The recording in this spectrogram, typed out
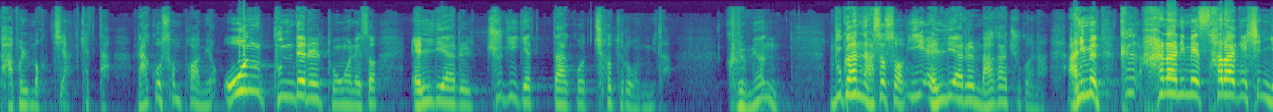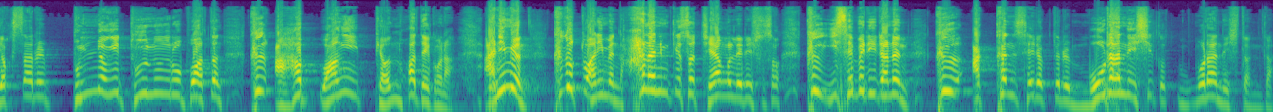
밥을 먹지 않겠다라고 선포하며 온 군대를 동원해서 엘리야를 죽이겠다고 쳐들어옵니다. 그러면 누가 나서서 이 엘리야를 막아주거나 아니면 그 하나님의 살아계신 역사를 분명히 두 눈으로 보았던 그 아합 왕이 변화되거나 아니면 그것도 아니면 하나님께서 재앙을 내리셔서 그 이세벨이라는 그 악한 세력들을 몰아내시고 몰아내시던가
